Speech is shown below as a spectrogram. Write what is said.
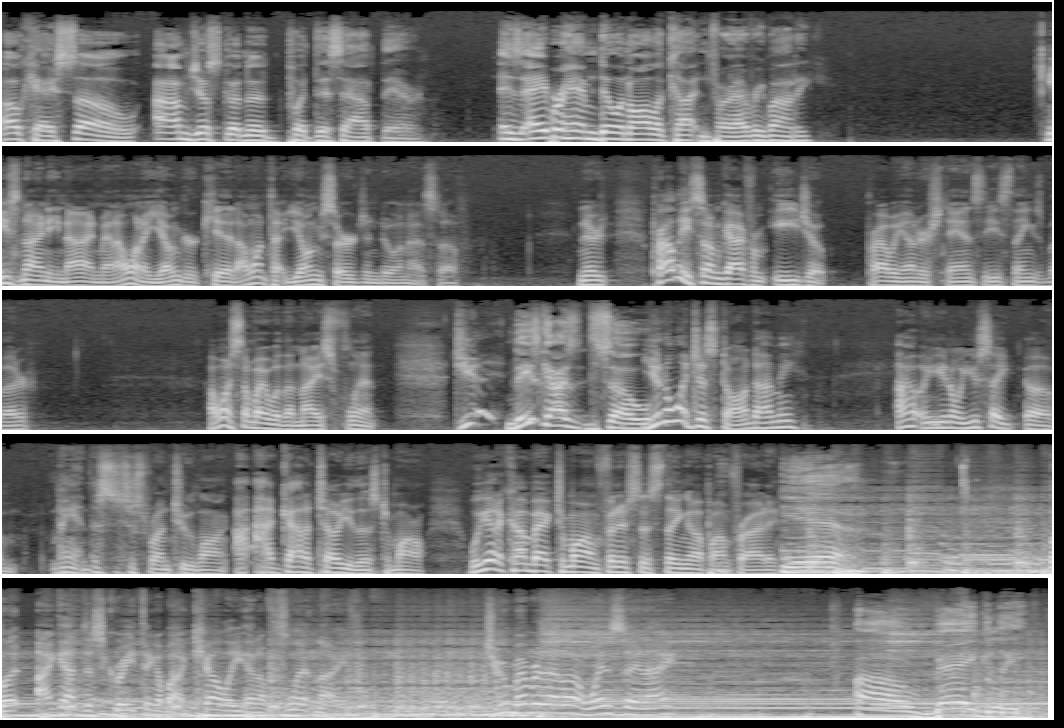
Okay, so I'm just going to put this out there. Is Abraham doing all the cutting for everybody? He's 99, man. I want a younger kid. I want that young surgeon doing that stuff. And there's probably some guy from Egypt probably understands these things better. I want somebody with a nice flint. Do you? These guys. So You know what just dawned on me? I, you know, you say, um, man, this has just run too long. I, I've got to tell you this tomorrow. We got to come back tomorrow and finish this thing up on Friday. yeah. But I got this great thing about Kelly and a flint knife. Do you remember that on Wednesday night? Oh, vaguely.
